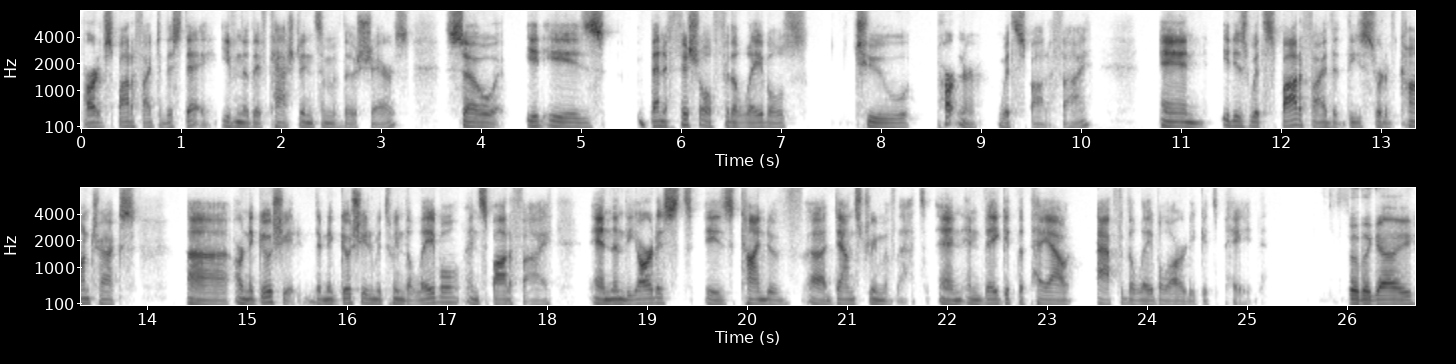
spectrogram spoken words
part of Spotify to this day, even though they've cashed in some of those shares. So it is beneficial for the labels to partner with Spotify. And it is with Spotify that these sort of contracts uh, are negotiated. They're negotiated between the label and Spotify. And then the artist is kind of uh, downstream of that. And, and they get the payout after the label already gets paid. So the guy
